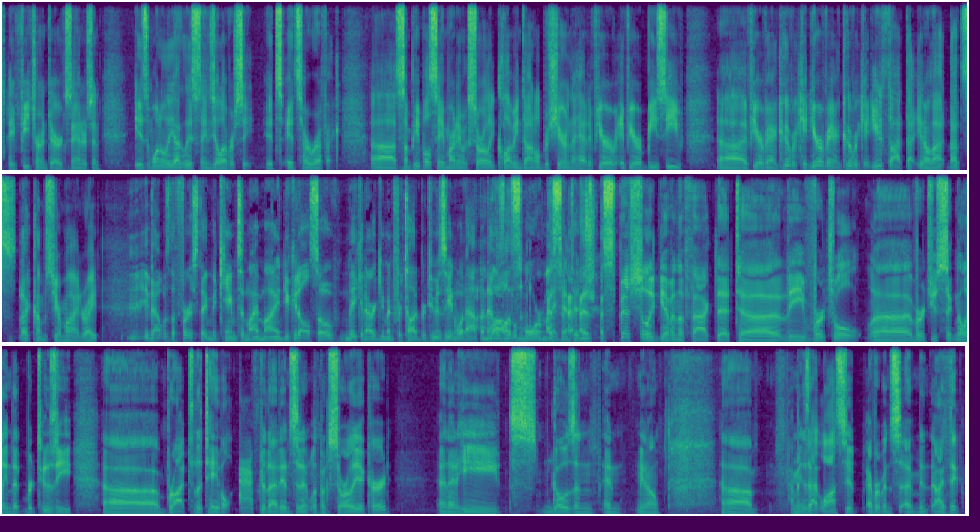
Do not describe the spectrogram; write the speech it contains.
a feature on Derek Sanderson is one of the ugliest things you'll ever see. It's it's horrific. Uh, some people say Marty McSorley clubbing Donald Brashear in the head. If you're if you're a BC, uh, if you're a Vancouver kid, you're a Vancouver kid. You thought that you know that that's that comes to your mind, right? That was the first thing that came to my mind. You could also make an argument for Todd Bertuzzi and what happened. That Well, was a little more my vintage. es- especially given the fact that uh, the virtual uh, virtue signaling that Bertuzzi uh, brought to the table after that incident with McSorley occurred, and then he goes and and you know, uh, I mean, has that lawsuit ever been? I mean, I think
